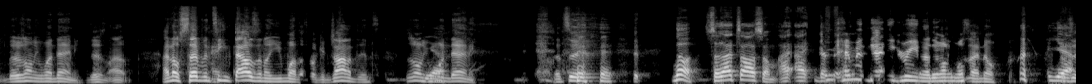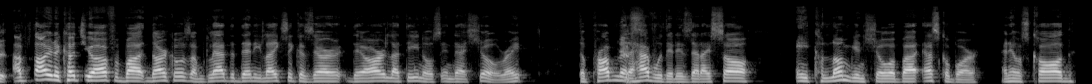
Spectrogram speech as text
there's only one Danny. There's not. I know seventeen thousand on you, motherfucking Jonathan's. There's only Yeah. one Danny. That's it. no, so that's awesome. I, I the, him, him and Danny Green are the only ones I know. yeah. I'm sorry to cut you off about Narcos. I'm glad that Danny likes it because there are there are Latinos in that show, right? The problem that I have with it is that I saw a Colombian show about Escobar, and it was called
